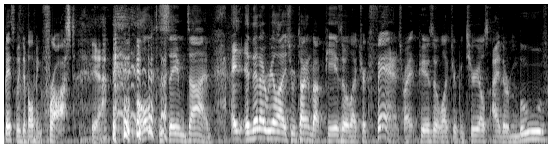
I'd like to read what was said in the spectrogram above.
basically developing frost. Yeah, all at the same time. And, and then I realized you were talking about piezoelectric fans, right? Piezoelectric materials either move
